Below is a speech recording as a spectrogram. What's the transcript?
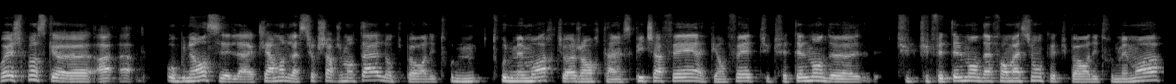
Ouais, je pense que ah, ah, au bout d'un c'est clairement de la surcharge mentale. Donc, tu peux avoir des trous de, trous de mémoire, tu vois, genre, tu as un speech à faire et puis en fait, tu te fais tellement de, tu, tu te fais tellement d'informations que tu peux avoir des trous de mémoire.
